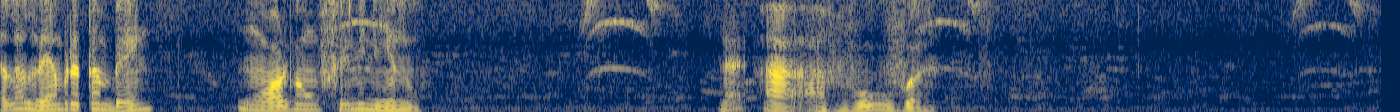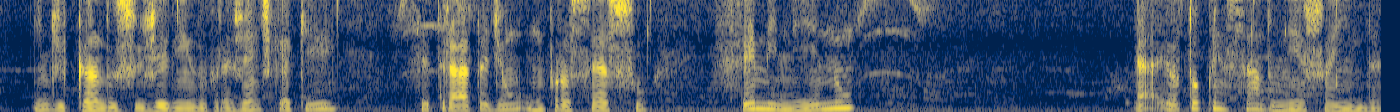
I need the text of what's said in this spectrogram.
ela lembra também um órgão feminino. Né? A, a vulva, indicando, sugerindo para a gente que aqui se trata de um, um processo feminino. É, eu estou pensando nisso ainda,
